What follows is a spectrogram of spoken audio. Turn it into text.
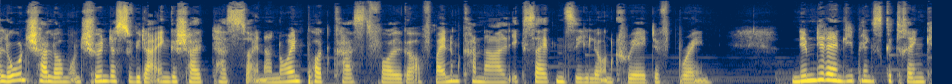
Hallo und Shalom und schön, dass du wieder eingeschaltet hast zu einer neuen Podcast-Folge auf meinem Kanal X-Seiten Seele und Creative Brain. Nimm dir dein Lieblingsgetränk,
